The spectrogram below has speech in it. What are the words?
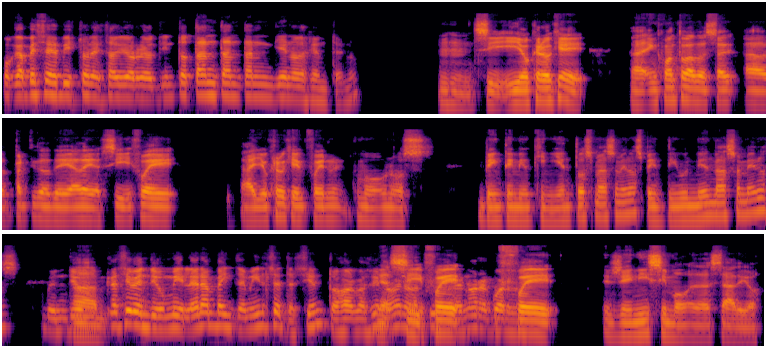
pocas veces he visto el estadio Río Tinto tan, tan, tan lleno de gente, ¿no? Sí, y yo creo que Ah, en cuanto al partido de LAFC, fue, uh, yo creo que fueron como unos 20.500 más o menos, 21.000 más o menos. casi 21.000, eran 20.700 o algo así, ¿no? Sí, fue, fue llenísimo el estadio.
